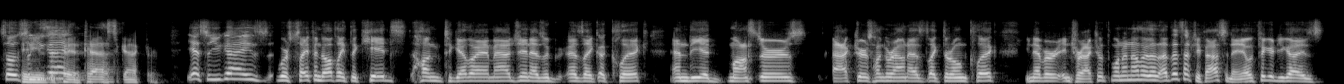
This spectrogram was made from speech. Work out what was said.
so so he's a guys fantastic actor. Yeah, so you guys were siphoned off like the kids hung together, I imagine, as a as like a clique, and the uh, monsters actors hung around as like their own clique. You never interacted with one another. That, that's actually fascinating. I figured you guys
